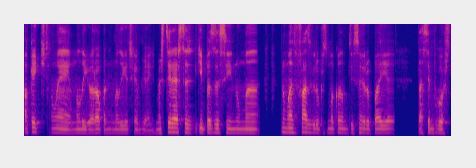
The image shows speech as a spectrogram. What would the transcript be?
Ok, que isto não é uma Liga Europa nem uma Liga dos Campeões, mas ter estas equipas assim numa, numa fase de grupos de uma competição europeia dá sempre gosto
